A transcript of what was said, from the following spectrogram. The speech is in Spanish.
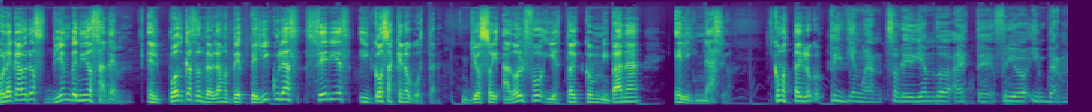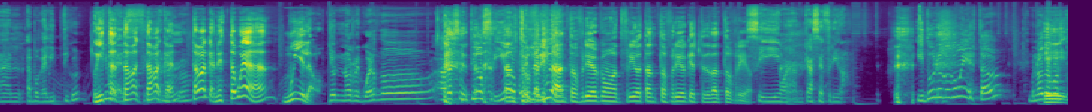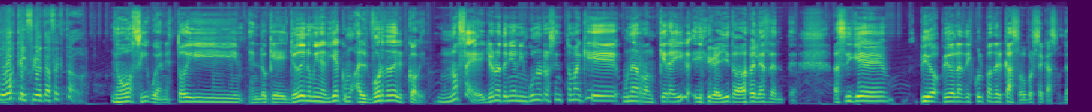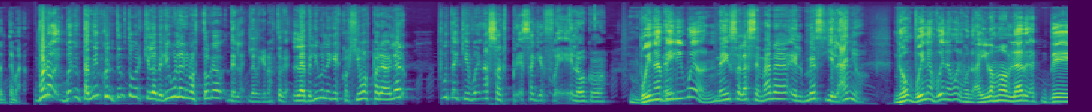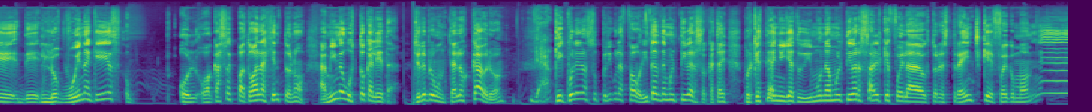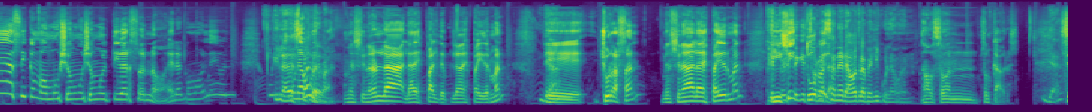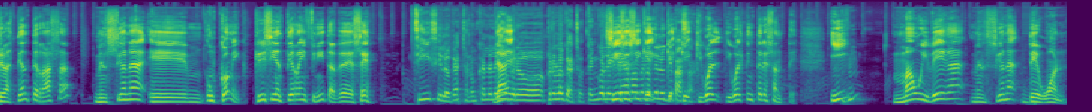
Hola cabros, bienvenidos a DEM, el podcast donde hablamos de películas, series y cosas que nos gustan. Yo soy Adolfo y estoy con mi pana, el Ignacio. ¿Cómo estáis, loco? Estoy bien, weón. Sobreviviendo a este frío invernal apocalíptico. Oye, ¿Qué está, está frío, está bacán, loco? está bacán esta weá, ¿eh? muy helado. Yo no recuerdo haber sentido frío tanto, en la frío vida. tanto frío como frío, tanto frío que este tanto frío. Sí, weón, que hace frío. ¿Y tú, loco, cómo has estado? Noto por Eh, tu voz que el frío te ha afectado. No, sí, weón, estoy en lo que yo denominaría como al borde del COVID. No sé, yo no he tenido ningún otro síntoma que una ronquera y, y gallito adolescente. Así que pido, pido las disculpas del caso, por si acaso, de antemano. Bueno, bueno, también contento porque la película que nos toca, de la, de la que nos toca, la película que escogimos para hablar, puta qué buena sorpresa que fue, loco. Buena Me- peli, weón. Me hizo la semana, el mes y el año. No, buena, buena, buena. Bueno, ahí vamos a hablar de, de lo buena que es, o, acaso es para toda la gente o no. A mí me gustó Caleta. Yo le pregunté a los cabros que cuáles eran sus películas favoritas de multiverso, ¿cachai? Porque este año ya tuvimos una multiversal que fue la de Doctor Strange, que fue como, eh, así como mucho, mucho multiverso, no, era como eh, un- Y la de una prueba. Mencionaron la, la de, Spal- la de Spider-Man, eh, Churrazán, mencionaba la de Spider-Man, y Pensé sí, que razón era otra película, weón. No, son, son cabros. Sebastián Terraza menciona eh, un cómic, Crisis en Tierra Infinitas, de DC. Sí, sí, lo cacho. Nunca lo leí, eh. pero, pero lo cacho. Tengo la Sí, idea sí, más o sí, menos que, de lo que, que- pasa. que igual, igual está interesante. Y. Maui Vega menciona The One.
